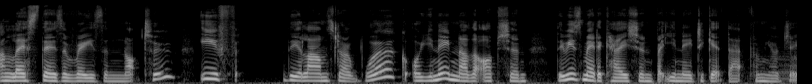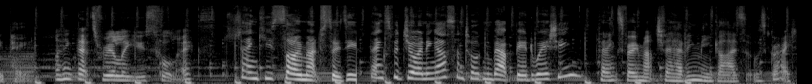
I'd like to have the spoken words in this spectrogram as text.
unless there's a reason not to. If the alarms don't work or you need another option, there is medication, but you need to get that from your GP. I think that's really useful, Lex. Thank you so much, Susie. Thanks for joining us and talking about bedwetting. Thanks very much for having me, guys. It was great.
